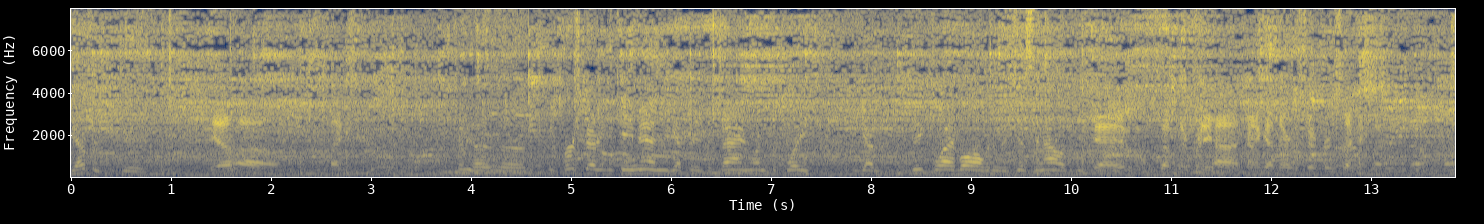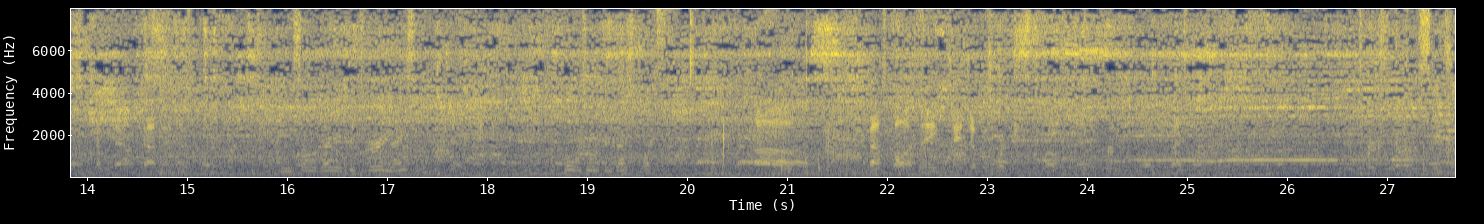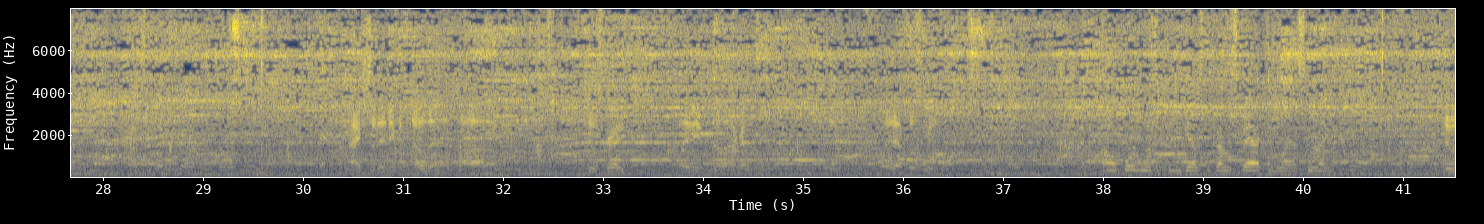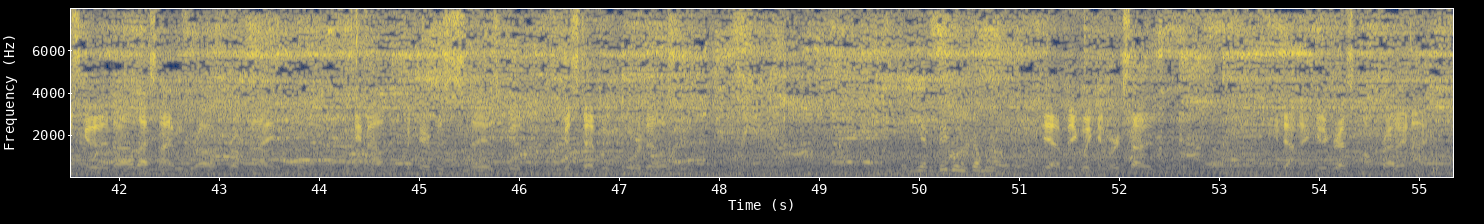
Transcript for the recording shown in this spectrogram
big effort today. Yeah, uh, thanks. The, the, the first batter you came in, you got the, the giant one to plate. You got a big fly ball, but it was just an out. Yeah, it was up there pretty high. Kind of got nervous there for a second, but ended up uh, coming down, caught a nice play. I mean, some of them pitched very nicely. What was working best for us? Uh, I didn't even know that. Uh, feels great. I didn't even know I got the win. But yeah, feels good. How important was it for you guys to bounce back from last night? It was good. Uh, last night was rough, rough night. Uh, came out and took care of business today. It was a good, good step moving forward to LSU. You got a big one coming up. Yeah, big weekend. We're excited. Uh, get down there and get aggressive on Friday night.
